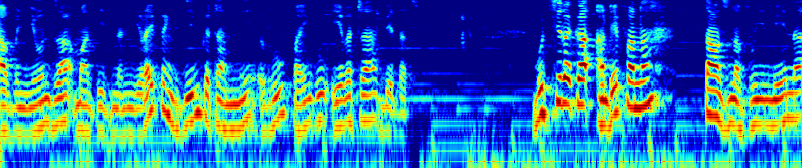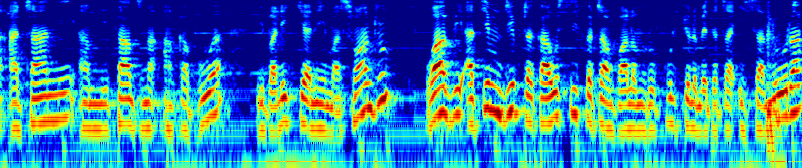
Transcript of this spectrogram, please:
avo ny onja manodidina ny iray faingo dimy ka hatramin'ny roa faingo efatra metatra. Morontsiraka Andrefana, tanjona vohimena hatrany amin'ny tanjona ankapoa hibaliaka ny masoandro, ho avy atsimon-drivotra ka ho sivoka hatramin'ny valo amby roapolo kilometatra isan'ora,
